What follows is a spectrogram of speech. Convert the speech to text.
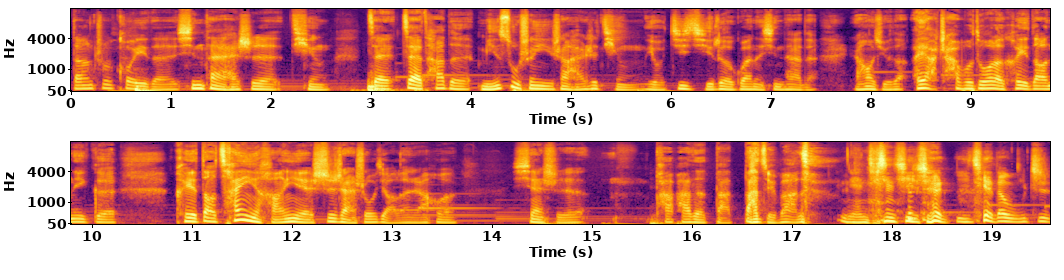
当初 Koi 的心态还是挺在在他的民宿生意上还是挺有积极乐观的心态的。然后觉得，哎呀，差不多了，可以到那个，可以到餐饮行业施展手脚了。然后，现实啪啪的打大嘴巴子。年轻气盛，一切都无知，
